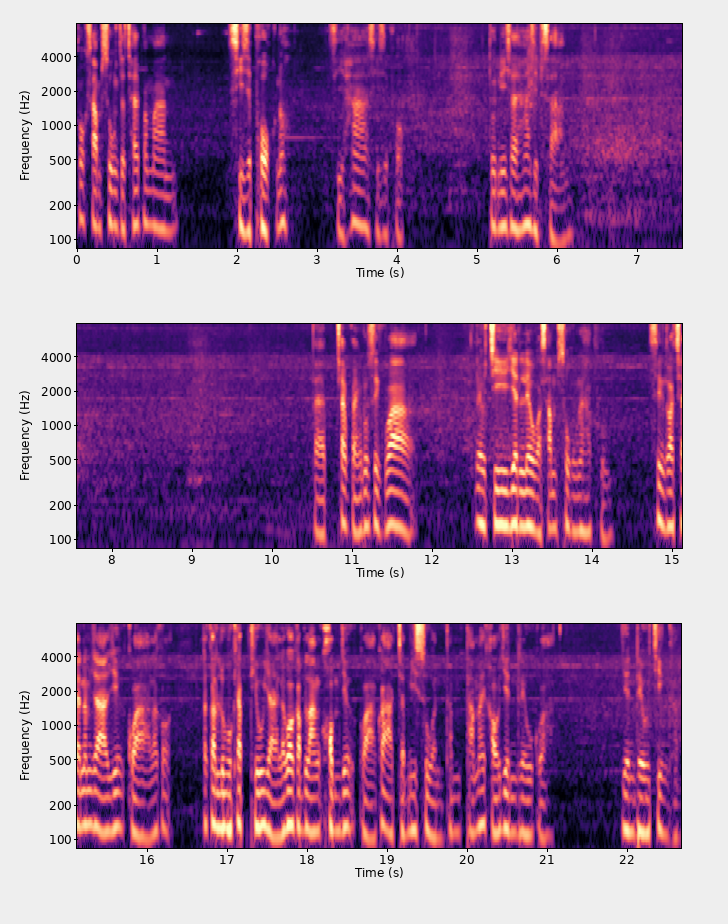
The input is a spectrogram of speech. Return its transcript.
พวกซัมซุงจะใช้ประมาณ 46 เนาะ45 46 ตัวนี้ใช้ 53 แต่ช่างแปลงรู้สึกว่า LG เย็นเร็วกว่าซัมซุงนะครับผม ซึ่งเขาใช้น้ำยาเยอะกว่า แล้วก็แล้วก็รูแคปทิวใหญ่แล้วก็กำลังคอมเยอะกว่า ก็อาจจะมีส่วนทำทำให้เขาเย็นเร็วกว่า เย็นเร็วจริงครับ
